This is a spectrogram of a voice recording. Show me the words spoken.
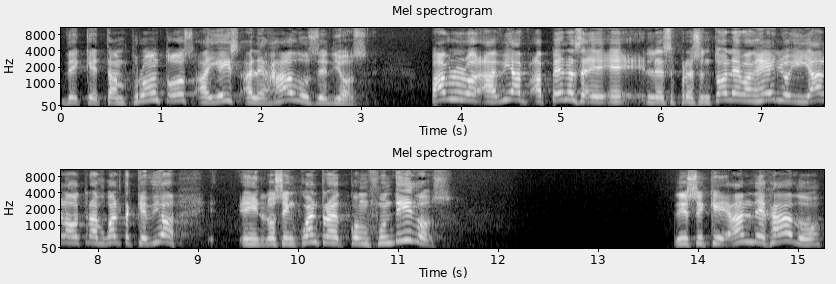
de que tan pronto os hayáis alejados de Dios. Pablo había apenas eh, eh, les presentó el Evangelio y ya la otra vuelta que vio eh, los encuentra confundidos. Dice que han dejado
